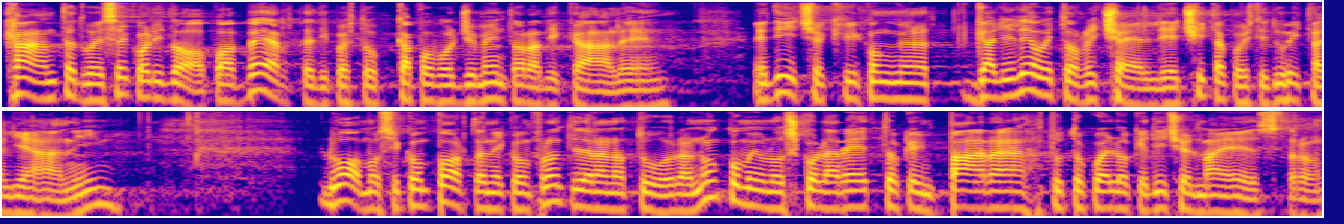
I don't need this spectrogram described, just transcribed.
Kant, due secoli dopo, avverte di questo capovolgimento radicale e dice che con Galileo e Torricelli, e cita questi due italiani, l'uomo si comporta nei confronti della natura non come uno scolaretto che impara tutto quello che dice il maestro,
